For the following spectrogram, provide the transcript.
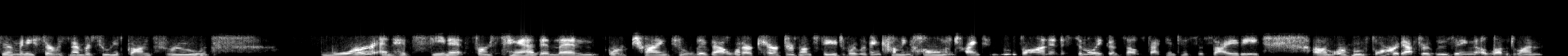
so many service members who had gone through war and had seen it firsthand and then were trying to live out what our characters on stage were living coming home and trying to move on and assimilate themselves back into society um, or move forward after losing a loved one.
